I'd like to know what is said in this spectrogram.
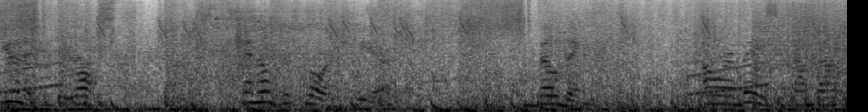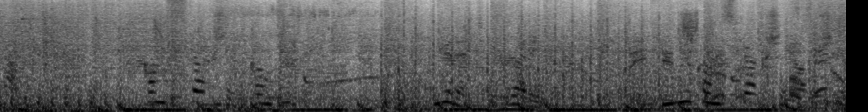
Unit lost. Cannot deploy here. Building. Our base is under attack. Construction complete. Unit ready. New construction options.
